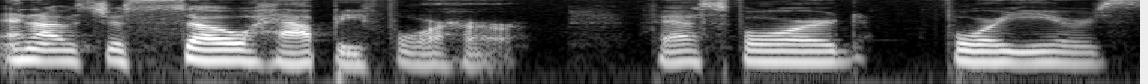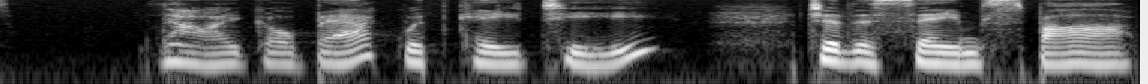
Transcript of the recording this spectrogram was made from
And I was just so happy for her. Fast forward four years. Now I go back with KT to the same spa.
